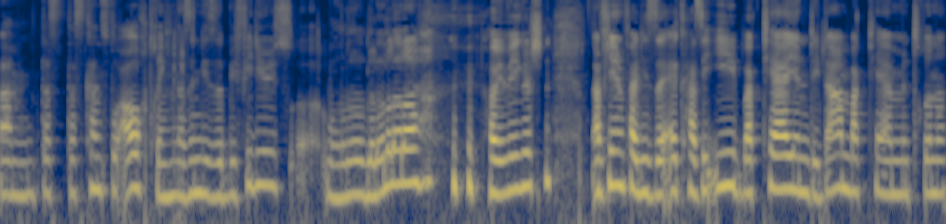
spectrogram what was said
Ähm, das, das kannst du auch trinken. Da sind diese Bifidius, äh, Heuwegelchen, auf jeden Fall diese LKCI-Bakterien, die Darmbakterien mit drin.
